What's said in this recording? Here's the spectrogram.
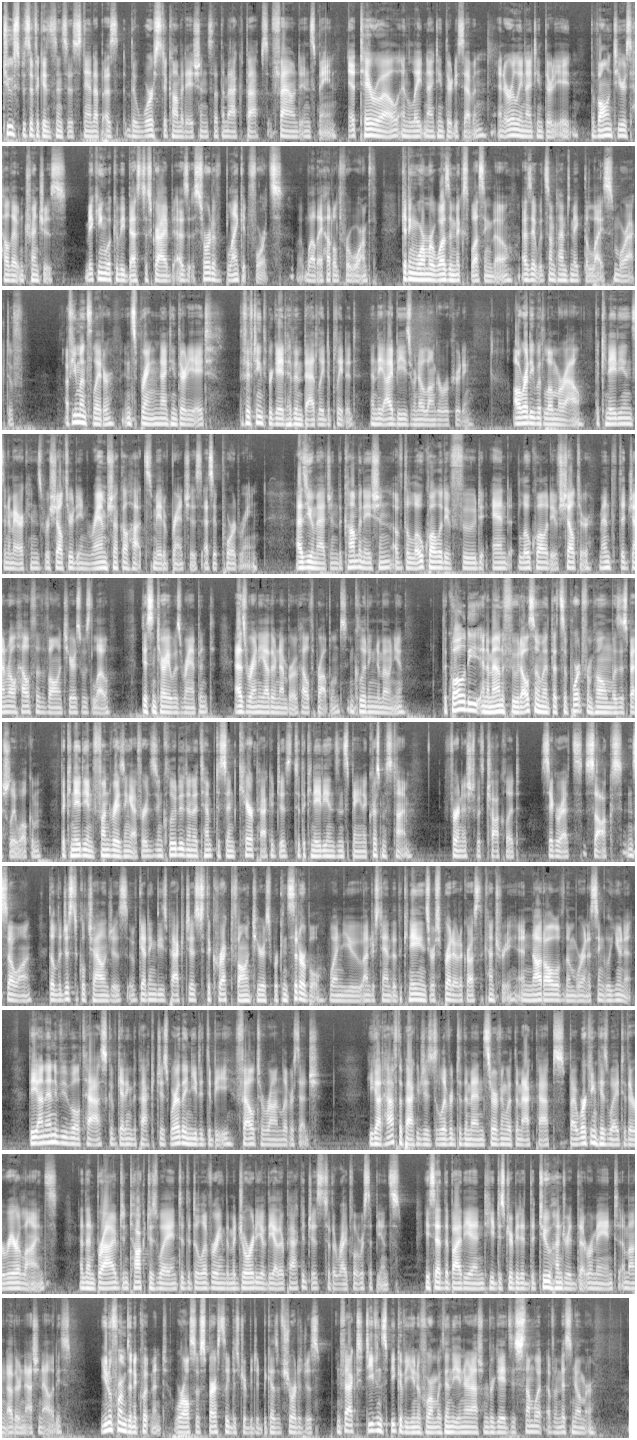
Two specific instances stand up as the worst accommodations that the MacPaps found in Spain. At Teruel in late 1937 and early 1938, the volunteers held out in trenches, making what could be best described as sort of blanket forts while they huddled for warmth. Getting warmer was a mixed blessing, though, as it would sometimes make the lice more active. A few months later, in spring 1938, the 15th Brigade had been badly depleted, and the IBs were no longer recruiting. Already with low morale, the Canadians and Americans were sheltered in ramshackle huts made of branches as it poured rain. As you imagine, the combination of the low quality of food and low quality of shelter meant that the general health of the volunteers was low. Dysentery was rampant, as were any other number of health problems, including pneumonia. The quality and amount of food also meant that support from home was especially welcome. The Canadian fundraising efforts included an attempt to send care packages to the Canadians in Spain at Christmas time, furnished with chocolate, cigarettes, socks, and so on. The logistical challenges of getting these packages to the correct volunteers were considerable when you understand that the Canadians were spread out across the country and not all of them were in a single unit. The unenviable task of getting the packages where they needed to be fell to Ron Liversedge. He got half the packages delivered to the men serving with the MacPaps by working his way to their rear lines, and then bribed and talked his way into the delivering the majority of the other packages to the rightful recipients. He said that by the end he distributed the 200 that remained among other nationalities. Uniforms and equipment were also sparsely distributed because of shortages. In fact, to even speak of a uniform within the International Brigades is somewhat of a misnomer,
